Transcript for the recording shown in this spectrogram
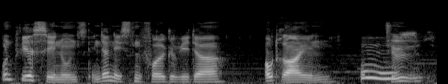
Und wir sehen uns in der nächsten Folge wieder. Haut rein. Tschüss. Tschüss.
